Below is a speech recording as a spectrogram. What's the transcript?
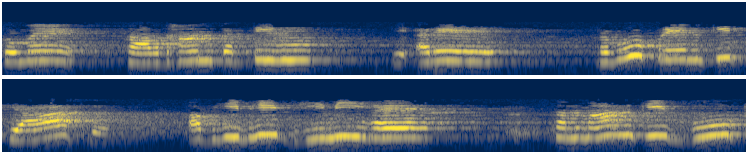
तो मैं सावधान करती हूँ कि अरे, प्रभु प्रेम की प्यास अभी भी धीमी है, सम्मान की भूख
